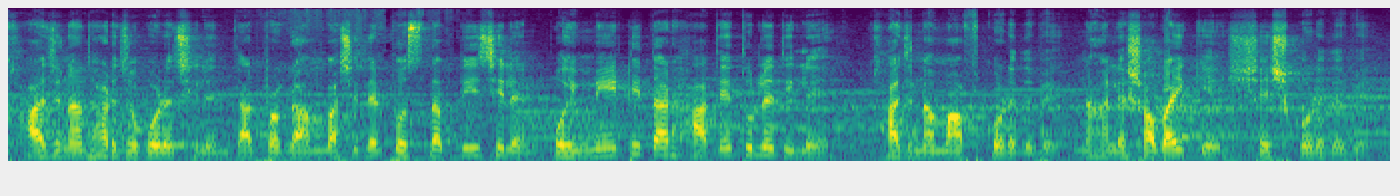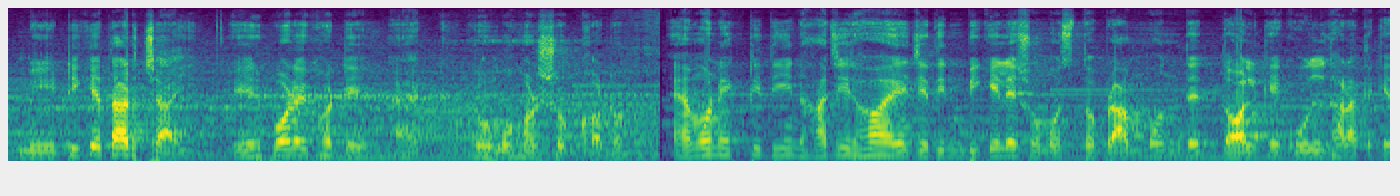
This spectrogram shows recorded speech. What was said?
খাজনা ধার্য করেছিলেন। তারপর গ্রামবাসীদের প্রস্তাব দিয়েছিলেন, ওই মেয়েটি তার হাতে তুলে দিলে খাজনা মাফ করে দেবে, নাহলে সবাইকে শেষ করে দেবে। মেয়েটিকে তার চাই। এরপরে ঘটে এক রোমহর্ষক ঘটনা। এমন একটি দিন হাজির হয় যেদিন বিকেলে সমস্ত ব্রাহ্মণদের দলকে কুলধারা থেকে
